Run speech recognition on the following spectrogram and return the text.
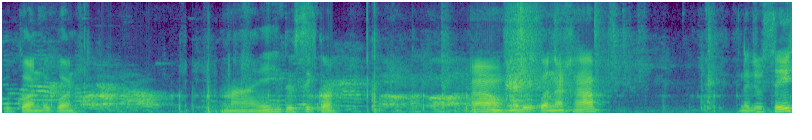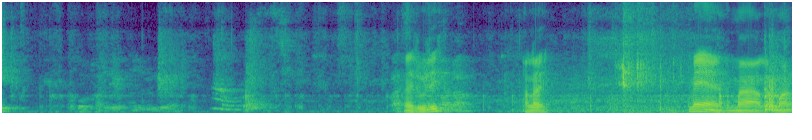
ดูก่อนดูก่อน ถอดรองเท้าไหนดูสิก่อน ถอดรองเท้าก่อนอ้าวมาดูก่อนนะครับ ไหนดูสิพูดคำเดียวให้รู้เรื่องไหนดูดิ อะไร แม่มาแล้วมั้ง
